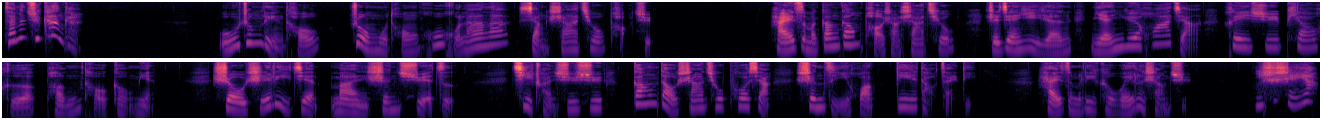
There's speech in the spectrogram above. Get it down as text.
咱们去看看。吴中领头，众牧童呼呼啦啦向沙丘跑去。孩子们刚刚跑上沙丘，只见一人年约花甲，黑须飘合，蓬头垢面，手持利剑，满身血渍，气喘吁吁。刚到沙丘坡下，身子一晃，跌倒在地。孩子们立刻围了上去：“你是谁呀？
